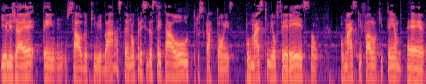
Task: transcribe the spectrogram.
e ele já é tem um saldo que me basta, eu não preciso aceitar outros cartões por mais que me ofereçam, por mais que falam que tenha é,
